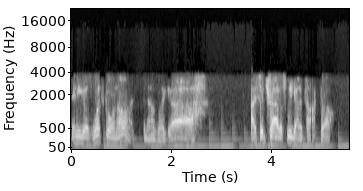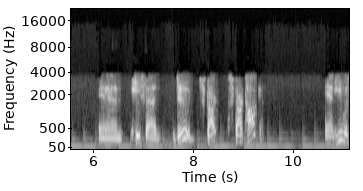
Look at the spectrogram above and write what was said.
And he goes, what's going on? And I was like, ah. I said, Travis, we got to talk, bro. And he said, dude, start start talking and he was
